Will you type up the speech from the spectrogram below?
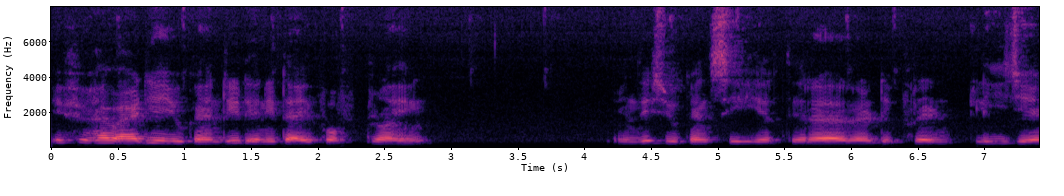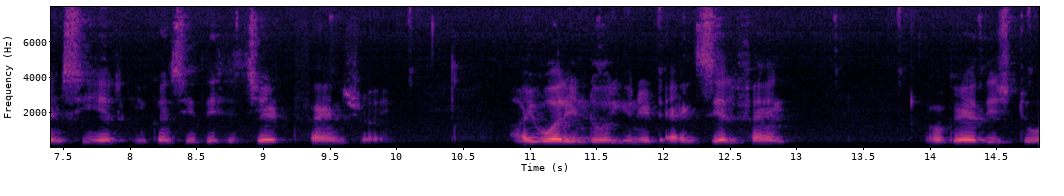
if you have idea you can read any type of drawing. In this you can see here there are different legends here. You can see this is jet fan showing high wall indoor unit axial fan. Okay these two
